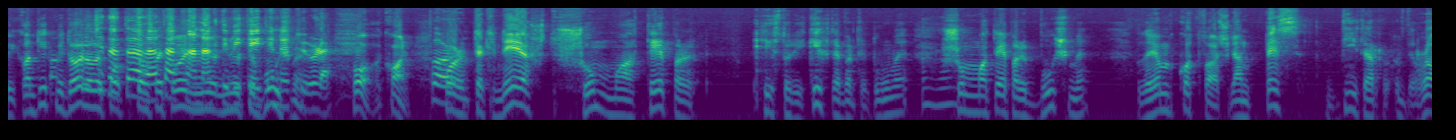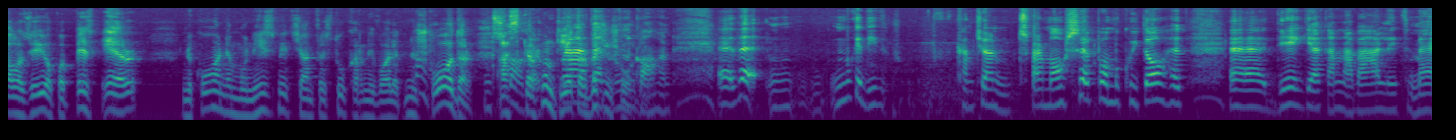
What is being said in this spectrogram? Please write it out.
I kanë ditë po, me i dalë dhe po të mbetojnë një, një të bujshme. Po, e kanë. Por, Por tek ne është shumë ma tepër historikisht e vërtetume, mm -hmm. shumë ma tepër e bujshme, dhe jam, me këtë thashë, janë 5 ditë rradhazi jo, po 5 herë, në kohën e monizmit që janë festu karnivalet në Shkodër, askërkund tjetër pra, veç në Shkodër. Dhe nuk e di, Kam qenë çfarë moshe, po më kujtohet djegia e karnavalit me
